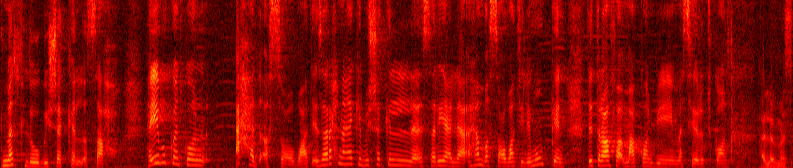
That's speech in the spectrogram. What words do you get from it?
تمثلوا بشكل صح. هي ممكن تكون أحد الصعوبات. إذا رحنا هيك بشكل سريع لأهم الصعوبات اللي ممكن تترافق معكم بمسيرتكم. هلا مس-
